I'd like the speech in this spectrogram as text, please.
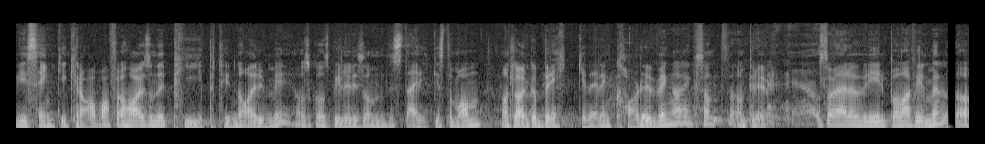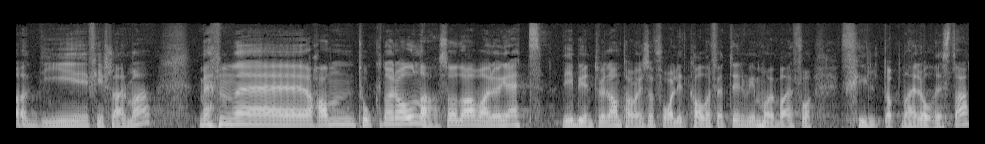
vi senker krava. For han har jo sånne piptynne armer. Og så kan han spille liksom den sterkeste mann. Han klarer ikke å brekke ned en kalv engang. ikke sant? Han prøver, og så er det og vrir på denne filmen, og de fislearma. Men øh, han tok nå rollen, da, så da var det jo greit. De begynte vel antageligvis å få litt kalde føtter. Vi må jo bare få fylt opp denne rollelista.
